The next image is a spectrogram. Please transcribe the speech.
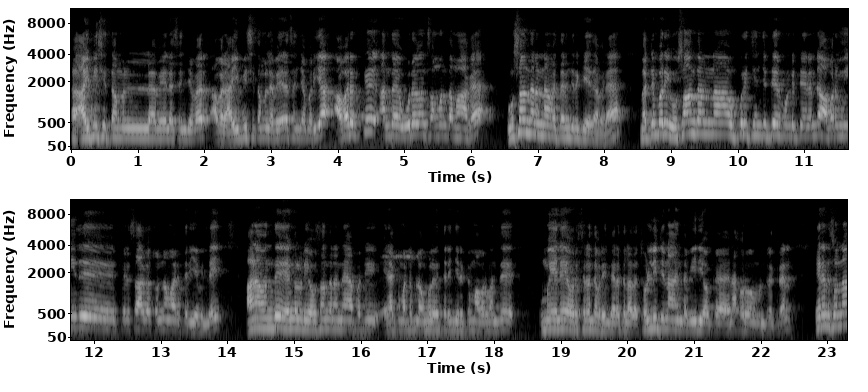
ஐபிசி தமிழ்ல வேலை செஞ்சவர் அவர் ஐபிசி தமிழ்ல வேலை செஞ்சபடியா அவருக்கு அந்த ஊடகம் சம்பந்தமாக உசாந்தன் அண்ணாவை தெரிஞ்சிருக்கே தவிர மற்றபடி உசாந்தன் அண்ணா செஞ்சுட்டே கொண்டுட்டே என்று அவர் மீது பெருசாக சொன்ன மாதிரி தெரியவில்லை. ஆனா வந்து எங்களுடைய உசாந்தன் அண்ணா பற்றி எனக்கு மட்டுமில்ல உங்களுக்கு தெரிஞ்சிருக்கும். அவர் வந்து உண்மையிலே ஒரு சிறந்தவர். இந்த இடத்துல அதை சொல்லிட்டு நான் இந்த வீடியோக்கு நகர்வம் இருக்கிறேன் என்னென்னு சொன்னா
